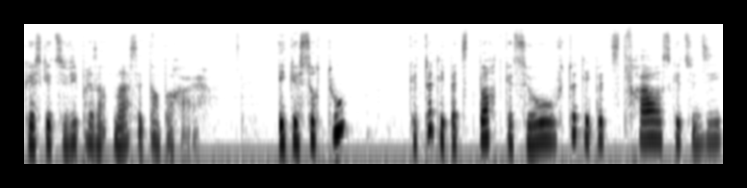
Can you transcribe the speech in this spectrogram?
Que ce que tu vis présentement, c'est temporaire. Et que surtout, que toutes les petites portes que tu ouvres, toutes les petites phrases que tu dis,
